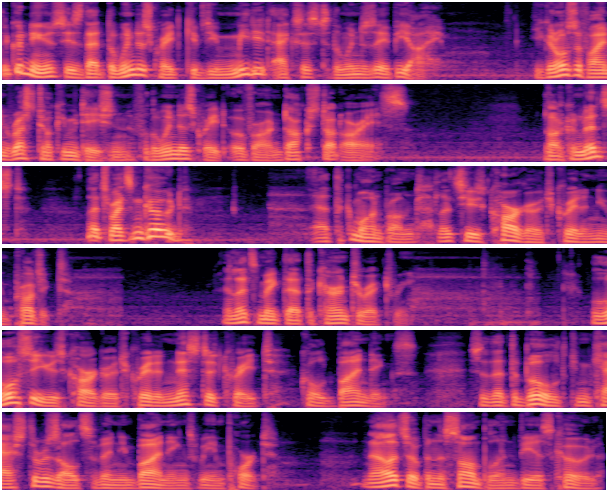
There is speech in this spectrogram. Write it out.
The good news is that the Windows Crate gives you immediate access to the Windows API. You can also find Rust documentation for the Windows Crate over on docs.rs. Not convinced? Let's write some code. At the command prompt, let's use cargo to create a new project. And let's make that the current directory. We'll also use cargo to create a nested crate called bindings, so that the build can cache the results of any bindings we import. Now let's open the sample in VS Code.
